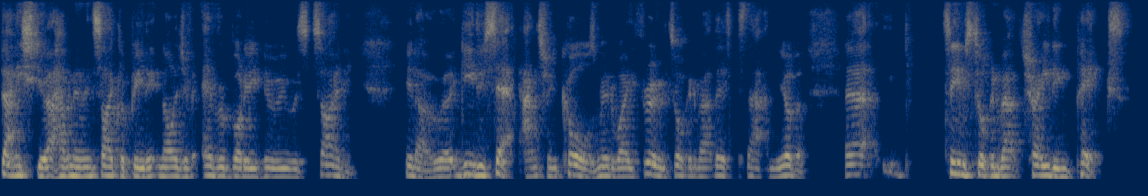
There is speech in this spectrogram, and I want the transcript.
Danny Stewart having an encyclopedic knowledge of everybody who he was signing. You know, uh, Guy Doucet answering calls midway through, talking about this, that, and the other. Uh, teams talking about trading picks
